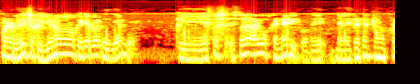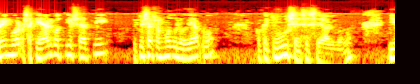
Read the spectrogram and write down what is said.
Bueno, lo he dicho, que yo no quería hablar de Django. Que esto es, esto es algo genérico, de, la diferencia entre un framework, o sea, que algo te use a ti, que tú seas un módulo de algo, o que tú uses ese algo, ¿no? Y,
